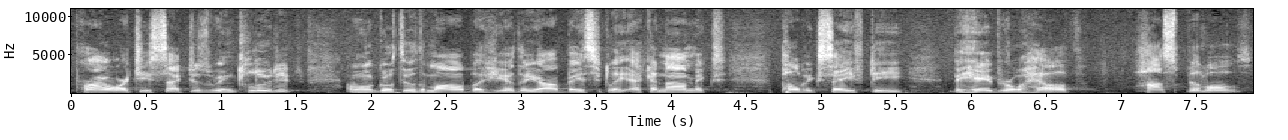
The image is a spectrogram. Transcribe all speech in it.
priority sectors we included, I won't go through them all, but here they are basically economics, public safety, behavioral health, hospitals,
